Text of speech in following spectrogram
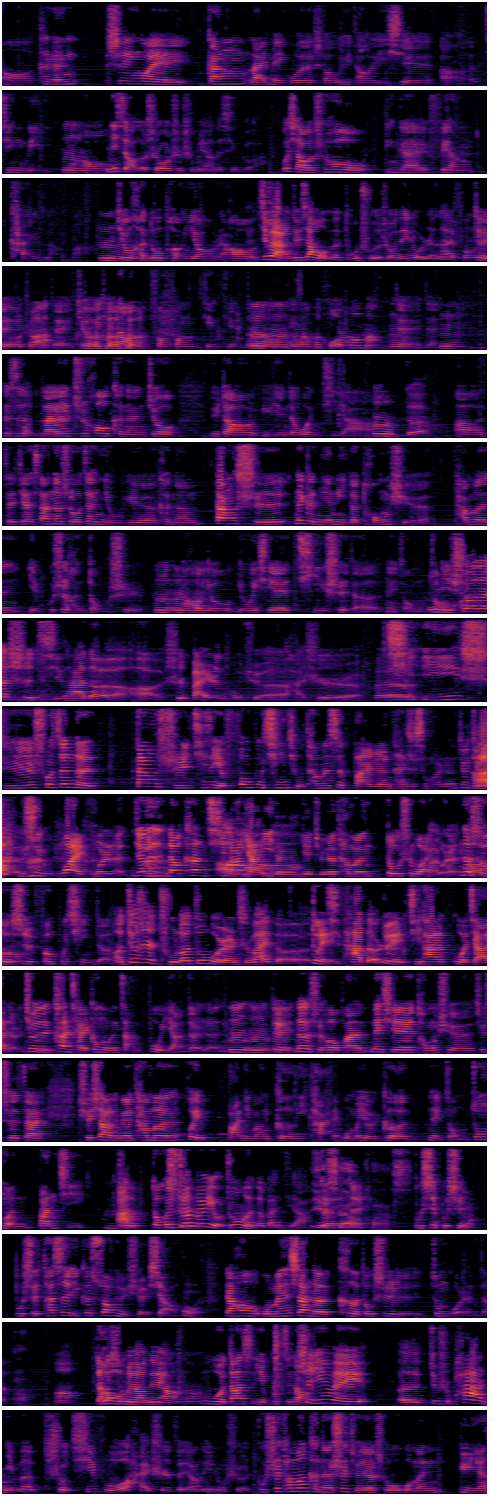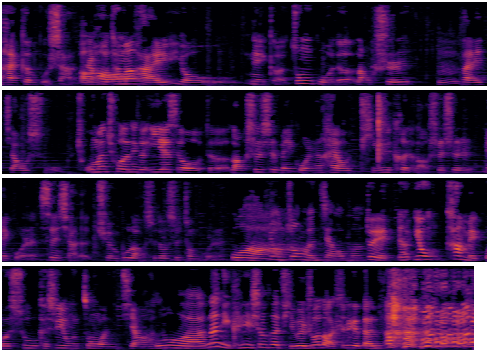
呃，可能是因为刚来美国的时候遇到了一些呃经历，然后嗯，你小的时候是什么样的性格啊？我小的时候应该非常开朗吧，嗯就很多朋友，然后基本上就像我们独处的时候那种人来疯对对那种，是吧？对，就有一点那种疯疯癫癫的嗯嗯那种，嗯，很活泼嘛。嗯对对。嗯可是来了之后，可能就遇到语言的问题啊，嗯，对。呃，再加上那时候在纽约，可能当时那个年龄的同学，他们也不是很懂事，嗯嗯然后嗯有有一些歧视的那种。你说的是其他的呃，是白人同学还是呃？其实说真的，当时其实也分不清楚他们是白人还是什么人，就觉啊得是外国人。就是你知道看西班牙裔的哦人，也觉得他们都是外国人。那时候是分不清的。啊，就是除了中国人之外的对其他的人，对其他国家的人，就是看起来跟我们长不一样的人，嗯嗯，对，嗯那个时候，反正那些同学就是在学校里面，他们会把你们隔离开。我们有一个那种中文班级，啊就，都是会专门有中文的班级啊。ESL 对 class 不是不是 No？不是，它是一个双语学校，哦然后我们上的课都是中国人的。嗯，然后为什么要那样呢？我当时也不知道，是因为呃，就是怕你们受欺负，还是怎样的一种设置？不是他们可能是觉得说我们语言还跟不上，哦然后他们还有那个中国的老师。嗯。来教书。我们除了那个 ESO 的老师是美国人，还有体育课的老师是美国人，剩下的全部老师都是中国人。哇，用中文教吗？对，然后用看美国书，可是用中文教，哇，那你可以上课提问说老师这个单词，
